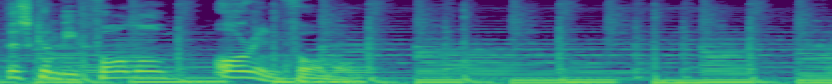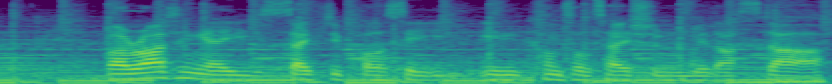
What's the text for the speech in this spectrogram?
This can be formal or informal. By writing a safety policy in consultation with our staff,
